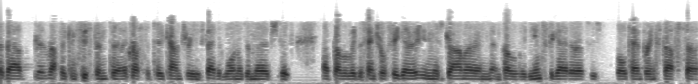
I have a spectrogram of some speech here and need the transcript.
about roughly consistent across the two countries. David Warner's emerged as uh, probably the central figure in this drama and, and probably the instigator of this ball tampering stuff. So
